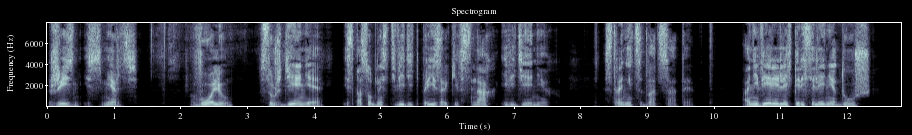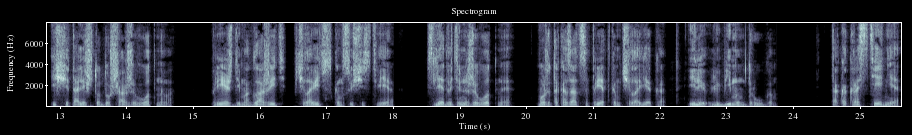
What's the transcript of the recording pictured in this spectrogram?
жизнь и смерть, волю, суждение и способность видеть призраки в снах и видениях. Страница 20. Они верили в переселение душ и считали, что душа животного прежде могла жить в человеческом существе, следовательно, животное может оказаться предком человека или любимым другом. Так как растения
